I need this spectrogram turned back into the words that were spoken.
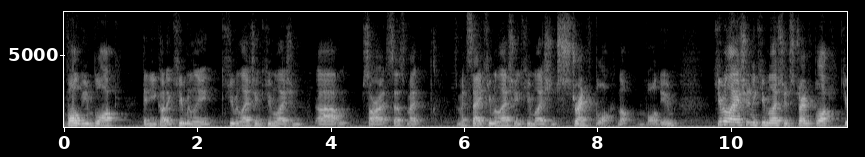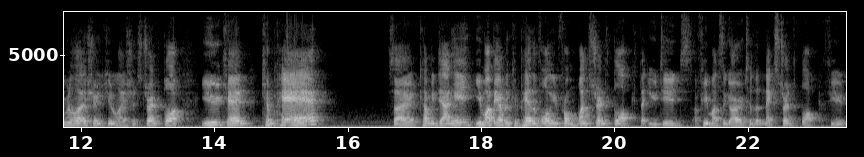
volume block. Then you've got accumulation, accumulation, accumulation. Um, sorry, it says meant it's meant to say accumulation, accumulation, strength block, not volume. Accumulation, accumulation, strength block, accumulation, accumulation, strength block. You can compare. So coming down here, you might be able to compare the volume from one strength block that you did a few months ago to the next strength block if you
